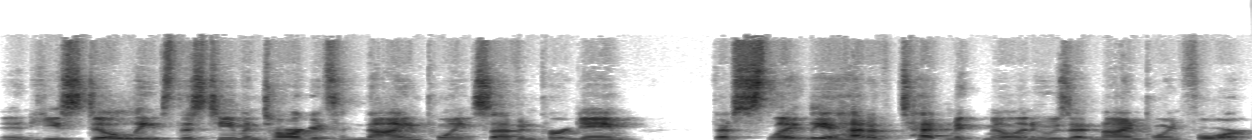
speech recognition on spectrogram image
and he still leads this team in targets 9.7 per game. That's slightly ahead of Tet McMillan, who's at 9.4.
